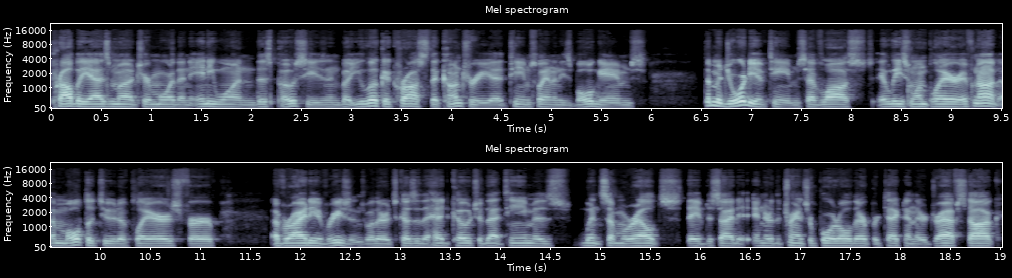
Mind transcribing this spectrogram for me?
probably as much or more than anyone this postseason. But you look across the country at teams playing in these bowl games. The majority of teams have lost at least one player, if not a multitude of players, for a variety of reasons, whether it's because of the head coach of that team has went somewhere else, they've decided to enter the transfer portal, they're protecting their draft stock.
